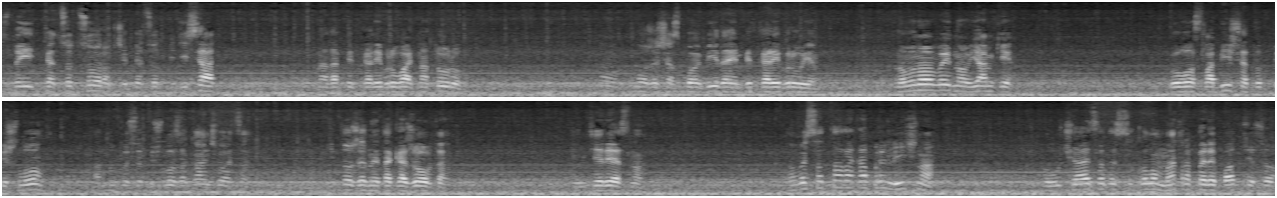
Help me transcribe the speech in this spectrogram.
Стоїть 540 чи 550. Треба підкалібрувати натуру. Ну, може зараз пообідаємо, підкалібруємо. Ну воно видно в ямки було слабіше, тут пішло, а тут ось пішло закінчуватися. І теж не така жовта. Інтересно. Ну, висота така прилична. Получається десь около метра перепад чи що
